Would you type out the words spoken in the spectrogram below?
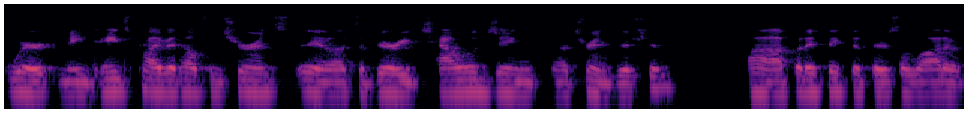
where it maintains private health insurance? You know, that's a very challenging uh, transition. Uh, but I think that there's a lot of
